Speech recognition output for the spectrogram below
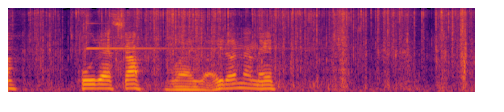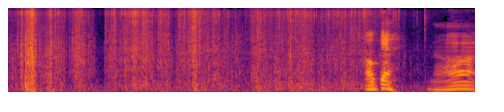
uh, khui ra xong và gửi đến anh em. Ok. Đó.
